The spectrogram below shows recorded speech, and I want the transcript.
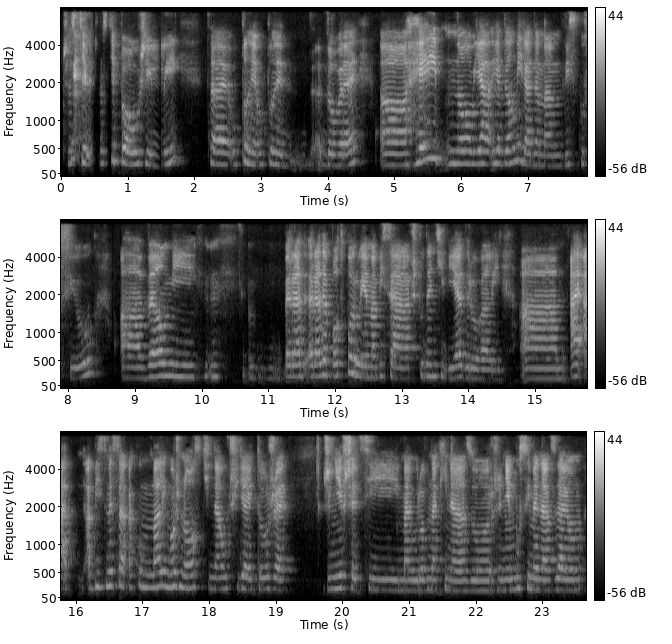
čo ste, čo ste použili. To je úplne, úplne dobré. Uh, hej, no ja, ja veľmi rada mám diskusiu a veľmi hm, rada podporujem, aby sa študenti vyjadrovali a, a, a aby sme sa ako mali možnosť naučiť aj to, že že nie všetci majú rovnaký názor, že nemusíme navzájom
